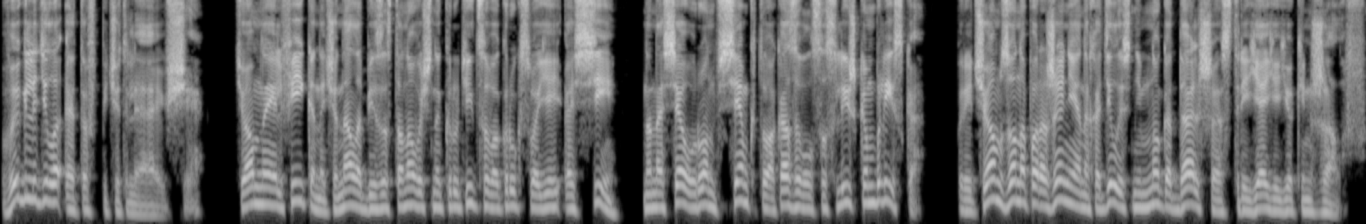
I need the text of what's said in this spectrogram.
Выглядело это впечатляюще. Темная эльфийка начинала безостановочно крутиться вокруг своей оси, нанося урон всем, кто оказывался слишком близко. Причем зона поражения находилась немного дальше острия ее кинжалов.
